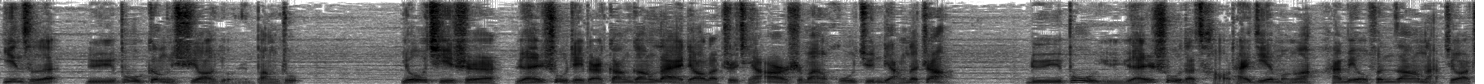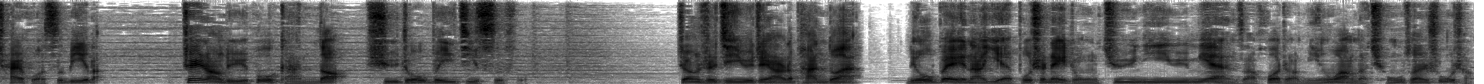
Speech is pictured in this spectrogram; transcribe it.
因此吕布更需要有人帮助。尤其是袁术这边刚刚赖掉了之前二十万斛军粮的账，吕布与袁术的草台结盟啊，还没有分赃呢，就要拆伙撕逼了，这让吕布感到徐州危机四伏。正是基于这样的判断，刘备呢也不是那种拘泥于面子或者名望的穷酸书生，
